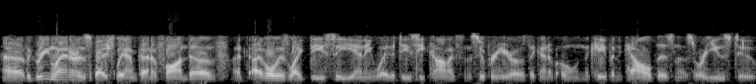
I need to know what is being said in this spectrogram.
Uh, the Green Lantern, especially, I'm kind of fond of. I've always liked DC anyway. The DC comics and the superheroes, they kind of own the cape and cowl business, or used to.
